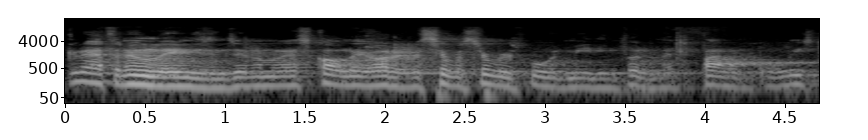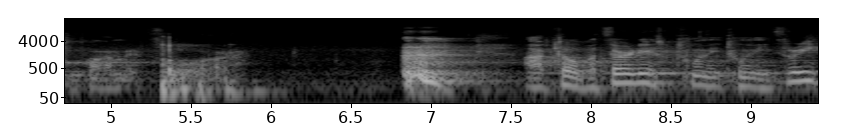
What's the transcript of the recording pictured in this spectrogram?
Good afternoon, ladies and gentlemen. Let's call the order of the Civil Service Board meeting for the Metropolitan Police Department for October 30th, 2023.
